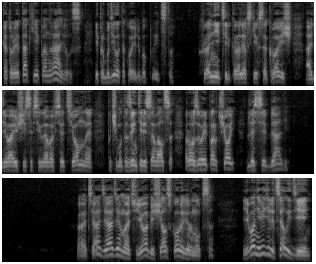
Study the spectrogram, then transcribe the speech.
которая так ей понравилась и пробудила такое любопытство. Хранитель королевских сокровищ, одевающийся всегда во все темное, почему-то заинтересовался розовой парчой для себя ли. Хотя дядя Матьё обещал скоро вернуться, его не видели целый день.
